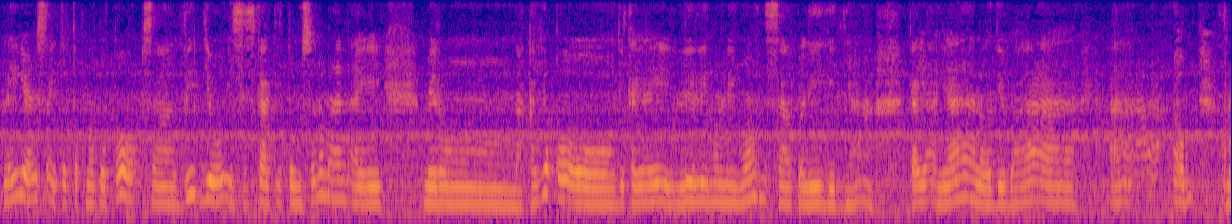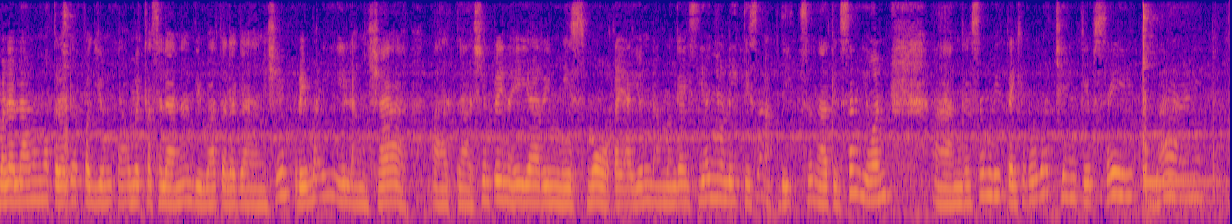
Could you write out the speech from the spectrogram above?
players ay tutok na tutok sa video is si Scotty Thompson naman ay merong nakayoko o di kaya lilingon-lingon sa paligid niya kaya ayan o di ba uh, um, malalaman mo talaga pag yung tao may kasalanan, di ba? Talagang, syempre, maiilang siya. At, uh, syempre, nahiya rin mismo. Kaya, yun naman, guys. Yan yung latest updates natin sa ngayon. Uh, hanggang sa muli, thank you for watching. Keep safe. Bye!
